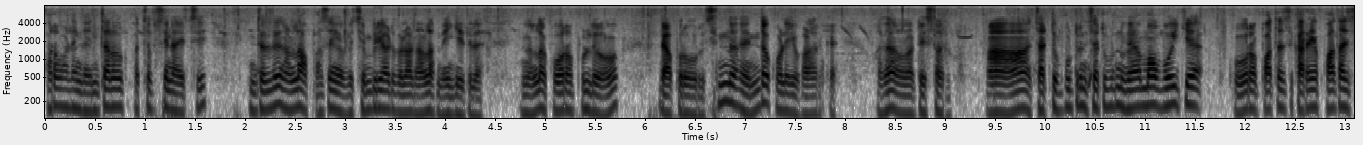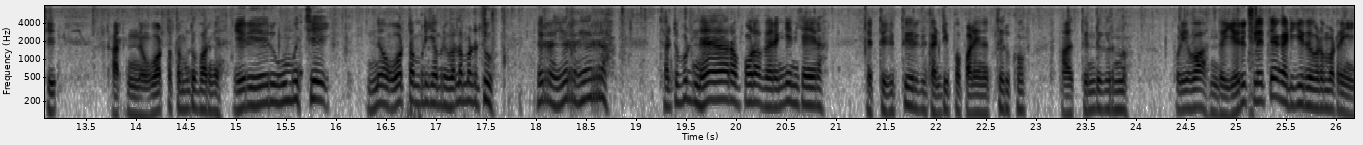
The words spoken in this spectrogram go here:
பரவாயில்லைங்க இந்த அளவுக்கு பச்சை பசேன்னு ஆயிடுச்சு இந்த இது நல்லா பசங்க செம்பரியாடு விளாட நல்லா மேங்கியதில் நல்லா கோர புல்லும். இந்த அப்புறம் ஒரு சின்ன இந்த கொலையை வளருங்க அதான் நல்லா டேஸ்ட்டாக இருக்கும். ஆ ஆ, சட்டு புட்டுன்னு சட்டு புட்டுன்னு வேகமாக போய்க்க. ஊரை பார்த்தாச்சு கரையை பார்த்தாச்சு. கரெக்ட் ஓட்டத்தை மட்டும் பாருங்கள் ஏறு ஏறு உமிச்சே இன்னும் ஓட்டம் பிடிக்க அப்படி வெள்ள மாட்டேச்சு ஏறா ஏறா ஏறுறா சட்டுப்பட்டு நேராக போட வேற எங்கேயும் நிற்கிறா நெத்து கித்து இருக்குது கண்டிப்பாக பழைய நெத்து இருக்கும். அது திண்டுக்கிறணும் அப்படியேவா இந்த எருக்குலத்தையும் கடிக்கிறது விட மாட்டேங்க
